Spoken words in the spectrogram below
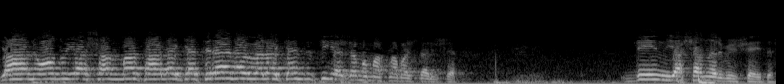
Yani onu yaşanmaz hale getiren evvela kendisi yaşamamakla başlar işe. Din yaşanır bir şeydir.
